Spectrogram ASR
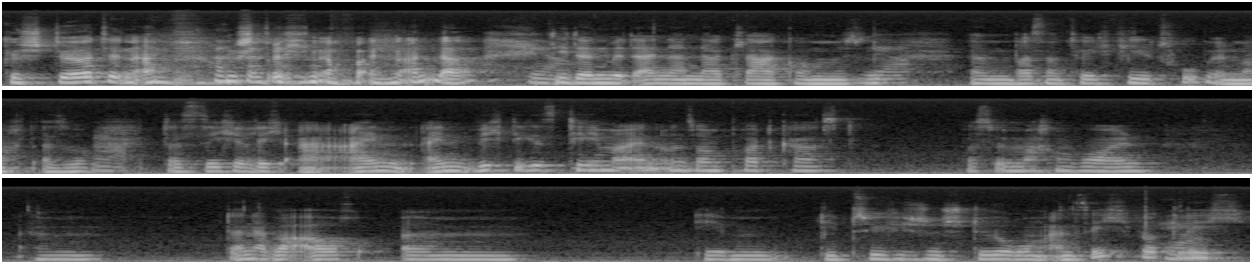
Gestörte in Anführungsstrichen aufeinander, ja. die dann miteinander klarkommen müssen. Ja. Ähm, was natürlich viel Trubel macht. Also das ist sicherlich ein, ein wichtiges Thema in unserem Podcast, was wir machen wollen. Ähm, dann aber auch ähm, eben die psychischen Störungen an sich wirklich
